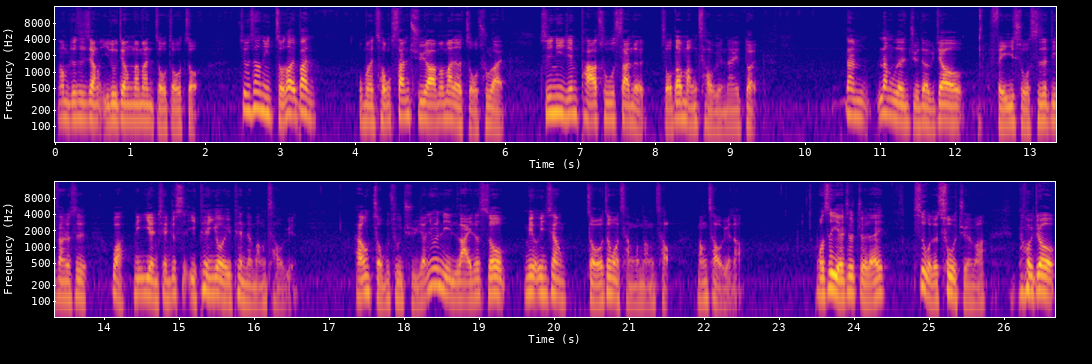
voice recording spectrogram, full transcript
那我们就是这样一路这样慢慢走走走，基本上你走到一半，我们从山区啊慢慢的走出来。其实你已经爬出山了，走到芒草原那一段，但让人觉得比较匪夷所思的地方就是，哇，你眼前就是一片又一片的芒草原，好像走不出去一样。因为你来的时候没有印象走了这么长的芒草芒草原啊，我自己也就觉得，哎，是我的错觉吗？然后我就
